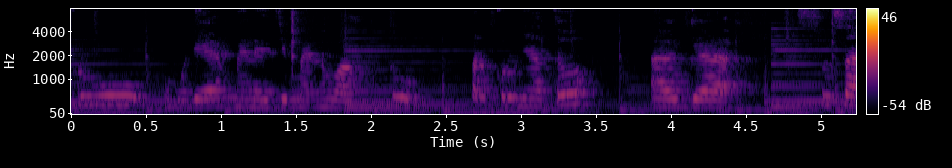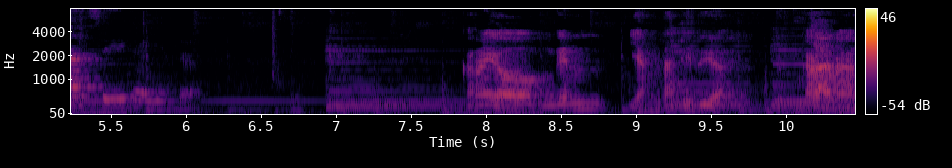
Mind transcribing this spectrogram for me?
kru kemudian manajemen waktu per krunya tuh agak susah sih kayak gitu karena ya mungkin yang tadi itu ya Bukan, karena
